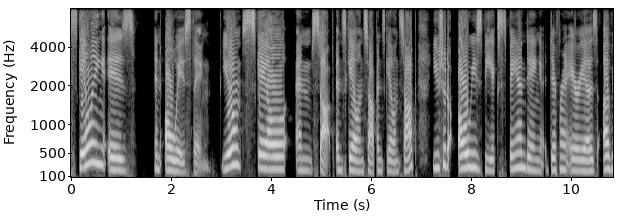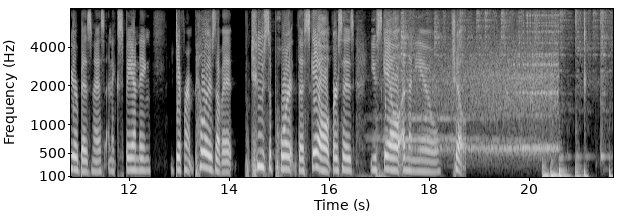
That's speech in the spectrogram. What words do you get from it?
scaling is an always thing. You don't scale and stop and scale and stop and scale and stop. You should always be expanding different areas of your business and expanding different pillars of it to support the scale versus you scale and then you chill.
